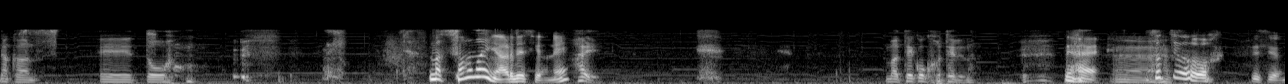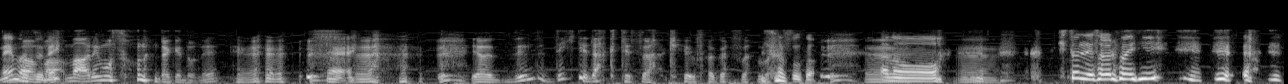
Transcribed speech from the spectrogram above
なんか、えーっと、まあ、その前にあれですよね。はい。まあ、帝国ホテルの。はい。うんそっちをですよね、まずねあまあ。まあ、あれもそうなんだけどね。はい いや、全然できてなくてさ、競馬がさ。そうそうそう。うんあのーうん一人で喋る前に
